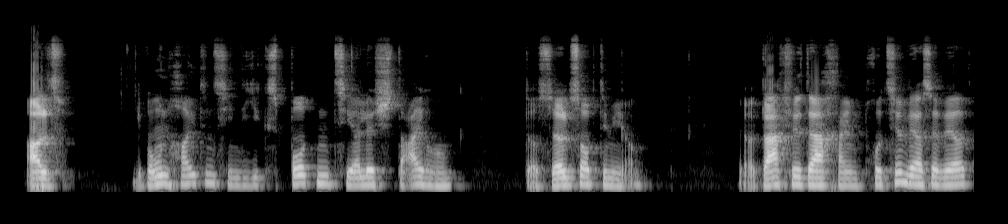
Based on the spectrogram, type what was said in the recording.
Also, Gewohnheiten sind die exponentielle Steigerung der Selbstoptimierung. Wer Tag für Tag ein Prozent besser wird,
